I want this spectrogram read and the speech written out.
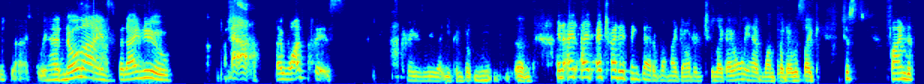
Exactly. I had no lines, but I knew, yeah, I want this. It's crazy that you can, um, and I, I, I try to think that about my daughter too. Like I only had one, but I was like, just find the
